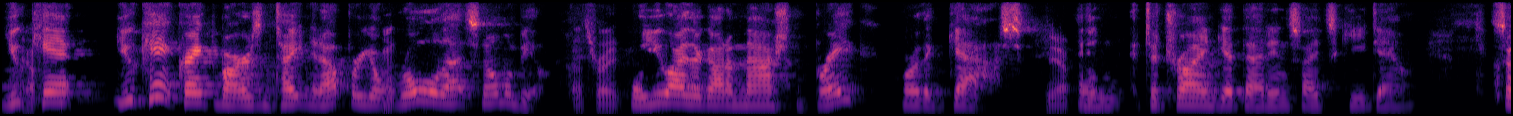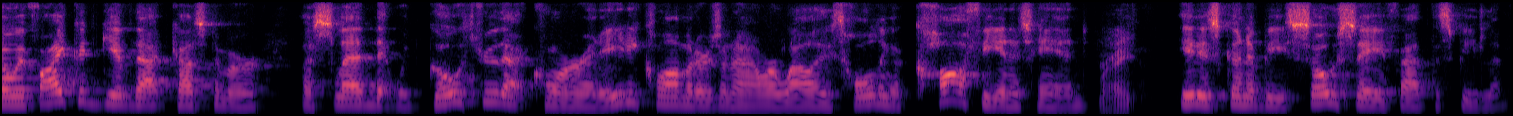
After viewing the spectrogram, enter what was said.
You Yep. can't you can't crank the bars and tighten it up, or you'll Yep. roll that snowmobile. That's right. So you either got to mash the brake or the gas, Yep. and to try and get that inside ski down. So if I could give that customer a sled that would go through that corner at 80 kilometers an hour while he's holding a coffee in his hand, Right. it is going to be so safe at the speed limit,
